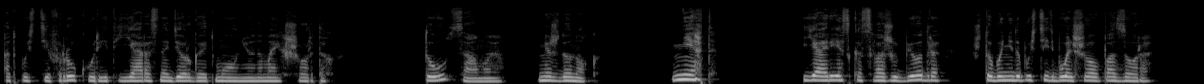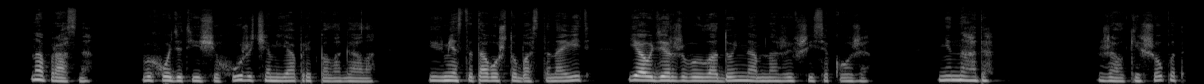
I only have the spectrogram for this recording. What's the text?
Отпустив руку, Рид яростно дергает молнию на моих шортах. Ту самую, между ног. «Нет!» Я резко свожу бедра, чтобы не допустить большего позора. Напрасно. Выходит еще хуже, чем я предполагала. И вместо того, чтобы остановить, я удерживаю ладонь на обнажившейся коже. «Не надо!» Жалкий шепот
